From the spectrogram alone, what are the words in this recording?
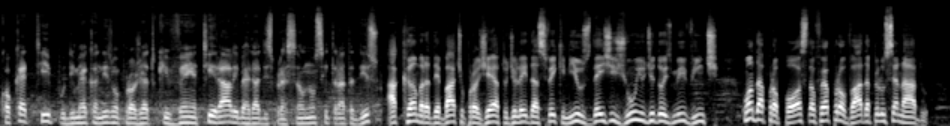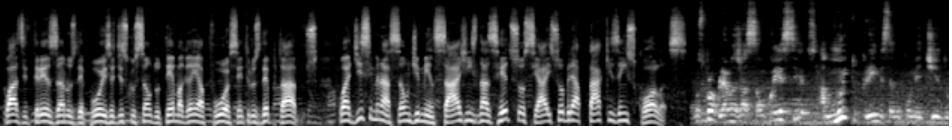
qualquer tipo de mecanismo ou projeto que venha tirar a liberdade de expressão, não se trata disso. A Câmara debate o projeto de lei das fake news desde junho de 2020, quando a proposta foi aprovada pelo Senado. Quase três anos depois, a discussão do tema ganha força entre os deputados, com a disseminação de mensagens nas redes sociais sobre ataques em escolas. Os problemas já são conhecidos, há muito crime sendo cometido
